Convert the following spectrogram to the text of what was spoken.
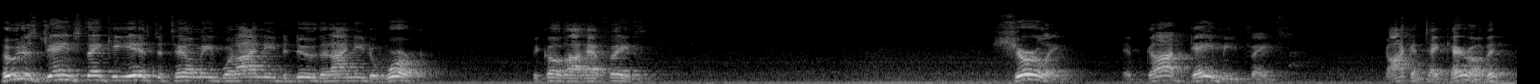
Who does James think he is to tell me what I need to do, that I need to work because I have faith? Surely, if God gave me faith, I can take care of it.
